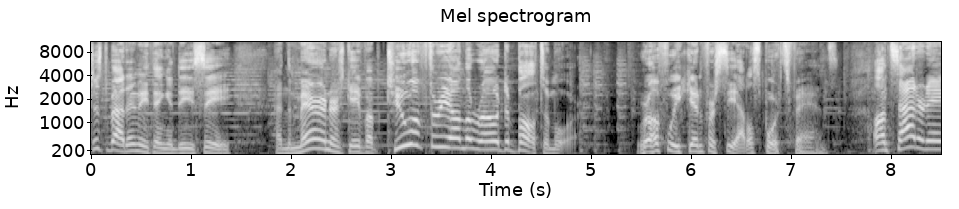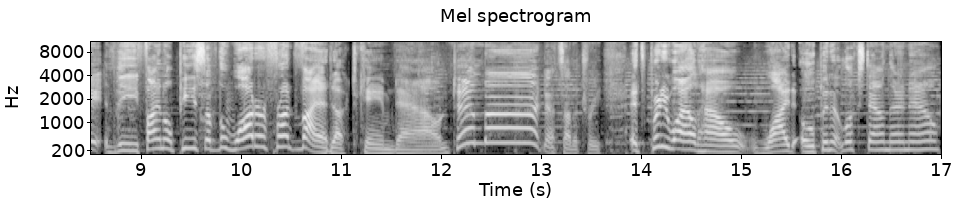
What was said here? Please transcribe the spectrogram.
just about anything in DC. And the Mariners gave up two of three on the road to Baltimore. Rough weekend for Seattle sports fans. On Saturday, the final piece of the waterfront viaduct came down. Timber! That's not a tree. It's pretty wild how wide open it looks down there now.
